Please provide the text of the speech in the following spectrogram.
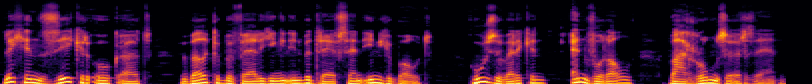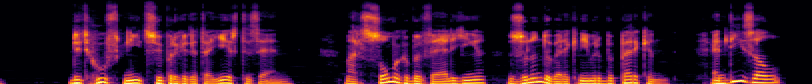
Leg hen zeker ook uit welke beveiligingen in het bedrijf zijn ingebouwd, hoe ze werken en vooral waarom ze er zijn. Dit hoeft niet super gedetailleerd te zijn, maar sommige beveiligingen zullen de werknemer beperken, en die zal,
